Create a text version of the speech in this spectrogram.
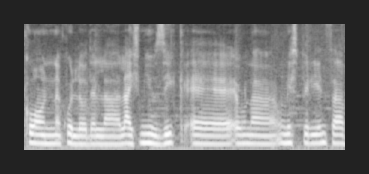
con quello della live music è un'esperienza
